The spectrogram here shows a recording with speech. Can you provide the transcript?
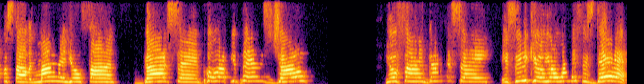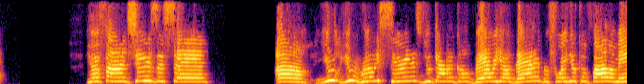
apostolic mind, you'll find God saying, pull up your pants, Joe. You'll find God saying, Ezekiel, your wife is dead. You'll find Jesus saying, um, you you really serious? You gotta go bury your daddy before you can follow me?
